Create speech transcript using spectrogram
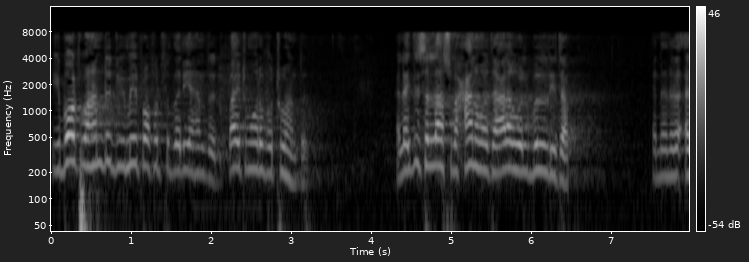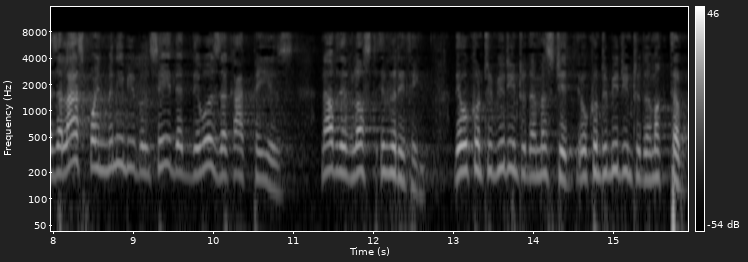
You bought for 100, you made profit for the 100. Buy tomorrow for 200. And like this Allah subhanahu wa ta'ala will build it up. And then as a last point, many people say that they were zakat payers. Now they've lost everything. They were contributing to the masjid, they were contributing to the maktab.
